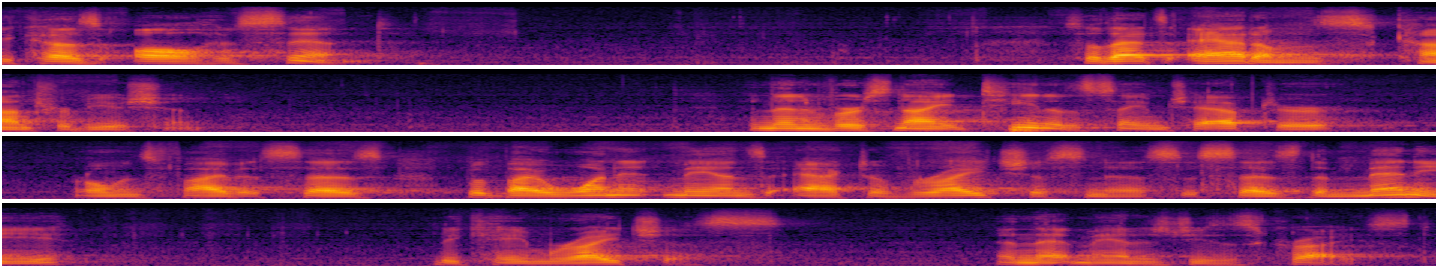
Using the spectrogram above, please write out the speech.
because all have sinned. So that's Adam's contribution. And then in verse 19 of the same chapter, Romans 5, it says, But by one man's act of righteousness, it says, the many became righteous. And that man is Jesus Christ.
